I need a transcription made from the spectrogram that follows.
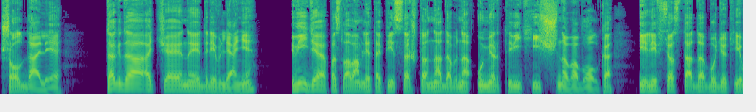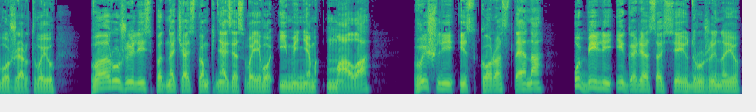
шел далее. Тогда отчаянные древляне, видя, по словам летописца, что надобно умертвить хищного волка, — или все стадо будет его жертвою, вооружились под начальством князя своего именем Мала, вышли из Коростена, убили Игоря со всею дружиною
